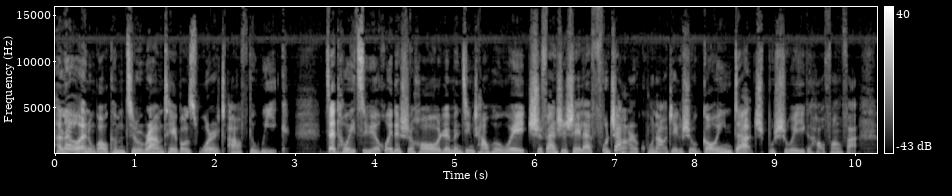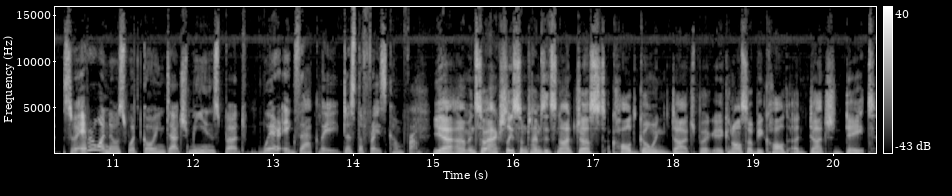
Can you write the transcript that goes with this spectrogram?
Hello and welcome to Roundtable's Word of the Week。在头一次约会的时候，人们经常会为吃饭时谁来付账而苦恼。这个时候，going Dutch 不失为一个好方法。So everyone knows what going Dutch means, but where exactly does the phrase come from? Yeah, um, and so actually sometimes it's not just called going Dutch, but it can also be called a Dutch date.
